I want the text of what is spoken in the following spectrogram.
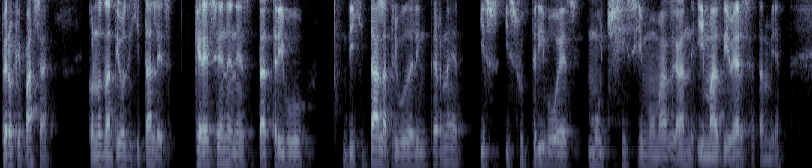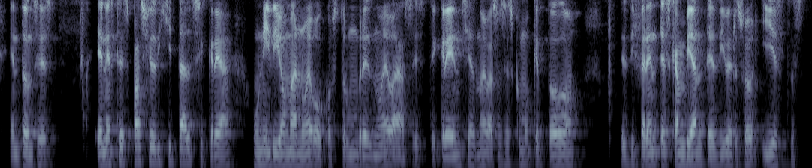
Pero ¿qué pasa con los nativos digitales? Crecen en esta tribu digital, la tribu del Internet, y, y su tribu es muchísimo más grande y más diversa también. Entonces, en este espacio digital se crea un idioma nuevo, costumbres nuevas, este, creencias nuevas. O sea, es como que todo es diferente, es cambiante, es diverso y estas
